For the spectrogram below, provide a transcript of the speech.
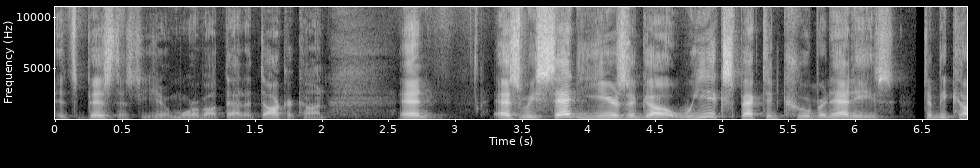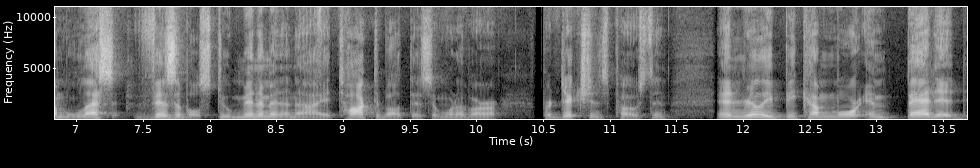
its business. You hear more about that at DockerCon. And as we said years ago, we expected Kubernetes to become less visible. Stu Miniman and I talked about this in one of our predictions posts and, and really become more embedded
